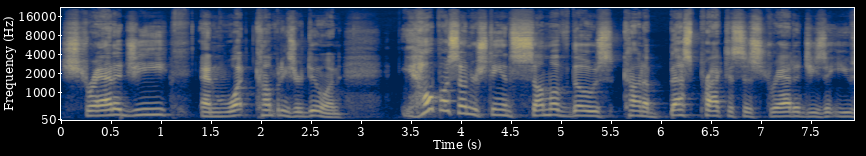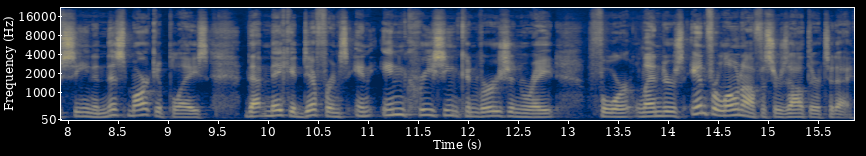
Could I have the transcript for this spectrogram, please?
strategy and what companies are doing. Help us understand some of those kind of best practices strategies that you've seen in this marketplace that make a difference in increasing conversion rate for lenders and for loan officers out there today.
